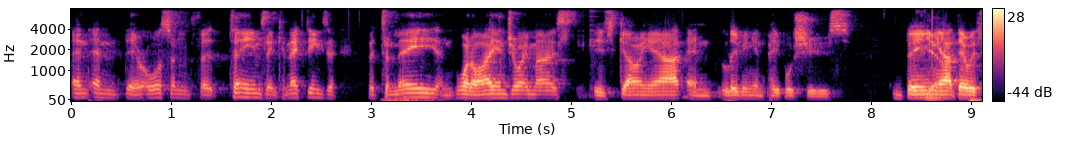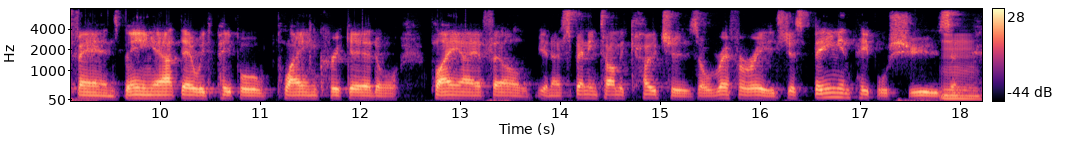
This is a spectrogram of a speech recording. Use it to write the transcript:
and and they're awesome for teams and connectings. But to me, and what I enjoy most is going out and living in people's shoes being yeah. out there with fans, being out there with people playing cricket or playing AFL, you know, spending time with coaches or referees, just being in people's shoes mm. and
